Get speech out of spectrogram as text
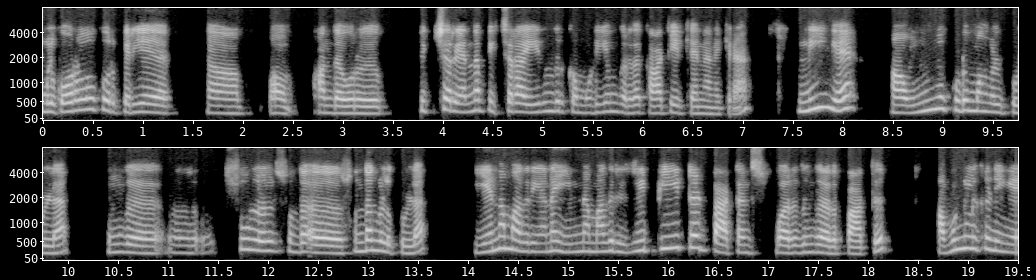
உங்களுக்கு ஓரளவுக்கு ஒரு பெரிய அந்த ஒரு பிக்சர் என்ன பிக்சரா இருந்திருக்க முடியுங்கிறத காட்டியிருக்கேன்னு நினைக்கிறேன். நீங்க உங்க குடும்பங்களுக்குள்ள உங்க சூழல் சொந்த சொந்தங்களுக்குள்ள என்ன மாதிரியான இந்த மாதிரி ரிப்பீட்டட் பேட்டர்ன்ஸ் வருதுங்கிறத பார்த்து அவங்களுக்கு நீங்க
